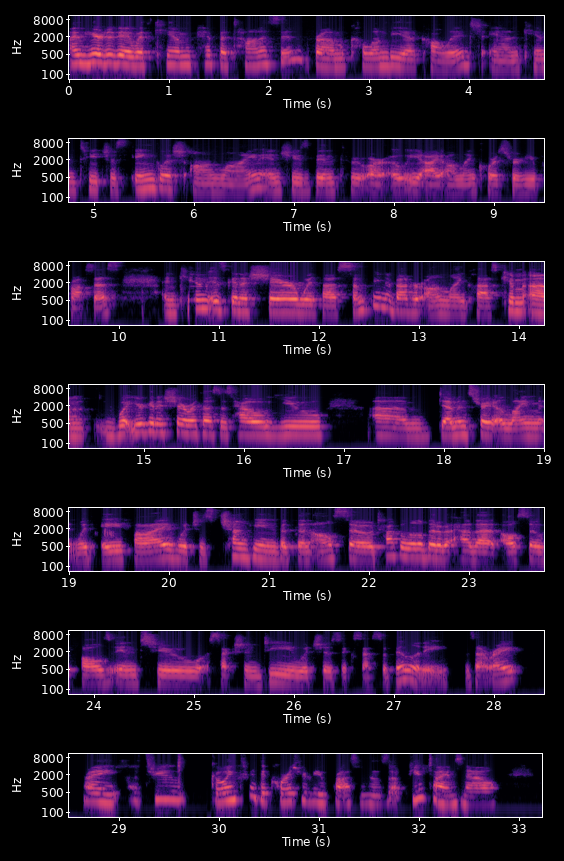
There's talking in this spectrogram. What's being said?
I'm here today with Kim Pippa-Tonneson from Columbia College, and Kim teaches English online, and she's been through our OEI online course review process. And Kim is going to share with us something about her online class. Kim, um, what you're going to share with us is how you um, demonstrate alignment with A5, which is chunking, but then also talk a little bit about how that also falls into section D, which is accessibility. Is that right? Right. Through going through the course review processes a few times now,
